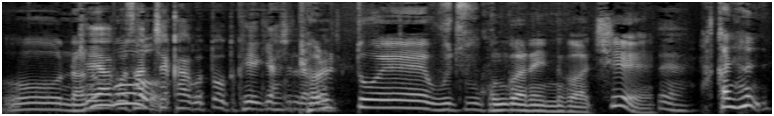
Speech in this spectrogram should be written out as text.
어, 나는 개하고 뭐 산책하고 또 그 얘기 하시려고 별도의 우주 공간에 있는 것 같이 네. 약간 현,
